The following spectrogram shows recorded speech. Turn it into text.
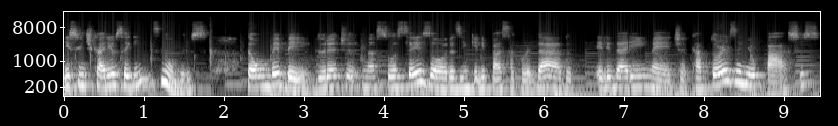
isso indicaria os seguintes números. Então, um bebê, durante nas suas seis horas em que ele passa acordado, ele daria em média 14 mil passos,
